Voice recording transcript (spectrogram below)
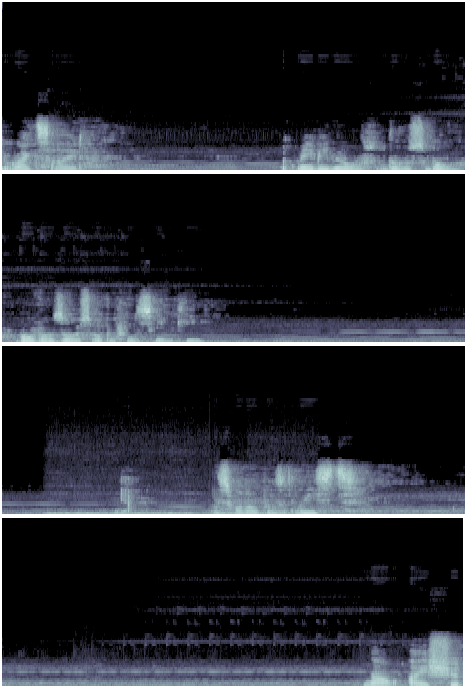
The right side. But maybe those those both both those doors open from the same key. Yeah. This one opens at least. Now I should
